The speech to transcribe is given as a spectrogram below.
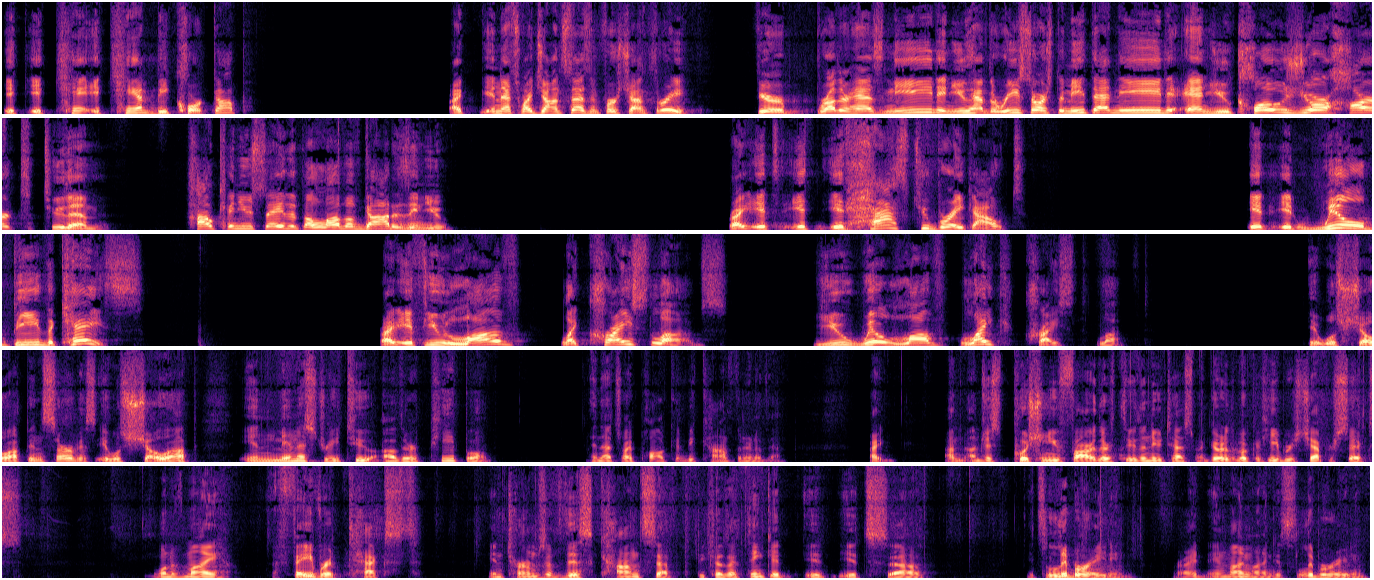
It, it, can't, it can't be corked up. Right? And that's why John says in 1 John 3, If your brother has need and you have the resource to meet that need and you close your heart to them, how can you say that the love of God is in you? Right? It, it, it has to break out. It, it will be the case. Right? If you love like Christ loves, you will love like Christ loved. It will show up in service. It will show up in ministry to other people. And that's why Paul could be confident of that. Right? I'm, I'm just pushing you farther through the New Testament. Go to the book of Hebrews, chapter 6. One of my favorite texts in terms of this concept, because I think it, it, it's, uh, it's liberating, right? In my mind, it's liberating.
